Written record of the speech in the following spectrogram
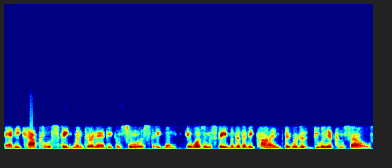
anti-capitalist statement or an anti-consumerist statement. It wasn't a statement of any kind. They were just doing it themselves.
